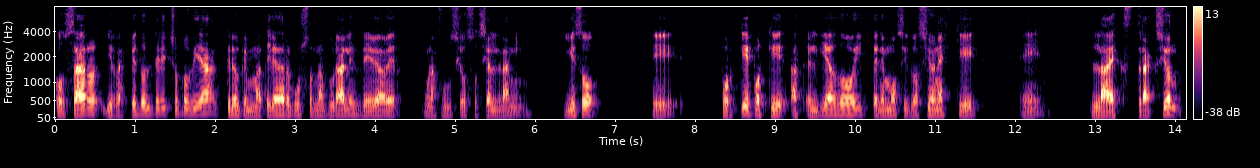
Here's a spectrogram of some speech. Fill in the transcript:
consagro y respeto el derecho a propiedad, creo que en materia de recursos naturales debe haber una función social de la misma. Y eso, eh, ¿por qué? Porque el día de hoy tenemos situaciones que eh, la extracción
